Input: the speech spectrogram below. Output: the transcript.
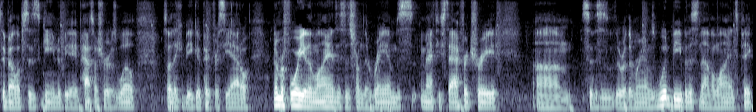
develops his game to be a pass rusher as well. So they could be a good pick for Seattle. Number four, you have the Lions. This is from the Rams Matthew Stafford trade. Um, so this is where the Rams would be, but this is now the Lions pick.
